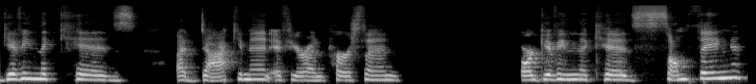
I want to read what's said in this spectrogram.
giving the kids a document if you're in person or giving the kids something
